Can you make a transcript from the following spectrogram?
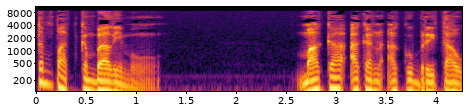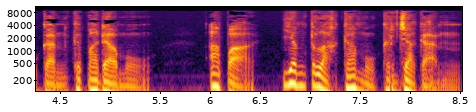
tempat kembalimu. Maka akan aku beritahukan kepadamu apa yang telah kamu kerjakan.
